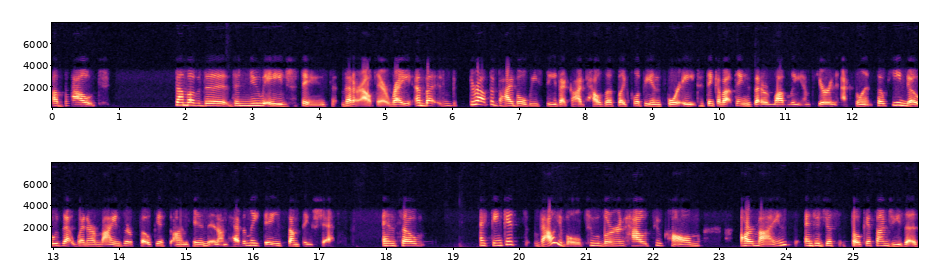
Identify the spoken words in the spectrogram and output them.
about some of the the new age things that are out there, right? And but throughout the Bible, we see that God tells us, like Philippians four eight, to think about things that are lovely and pure and excellent. So He knows that when our minds are focused on Him and on heavenly things, something shifts. And so, I think it's valuable to learn how to calm our minds and to just focus on Jesus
